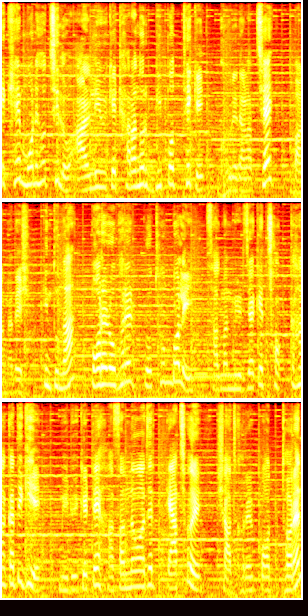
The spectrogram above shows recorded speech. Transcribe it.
দেখে মনে হচ্ছিল আর্লি উইকেট হারানোর বিপদ থেকে ঘুরে দাঁড়াচ্ছে বাংলাদেশ। কিন্তু না, পরের ওভারের প্রথম বলেই সালমান মির্জাকে ছক্কা হাঁকাতে গিয়ে মিড উইকেটে হাসান নওয়াজের ক্যাচ হয়ে সাজঘরের পথ ধরেন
